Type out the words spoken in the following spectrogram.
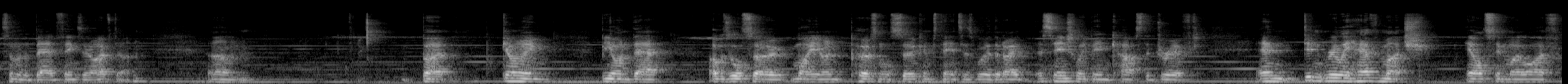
some of the bad things that I've done. Um, but going beyond that, I was also, my own personal circumstances were that I'd essentially been cast adrift and didn't really have much else in my life.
